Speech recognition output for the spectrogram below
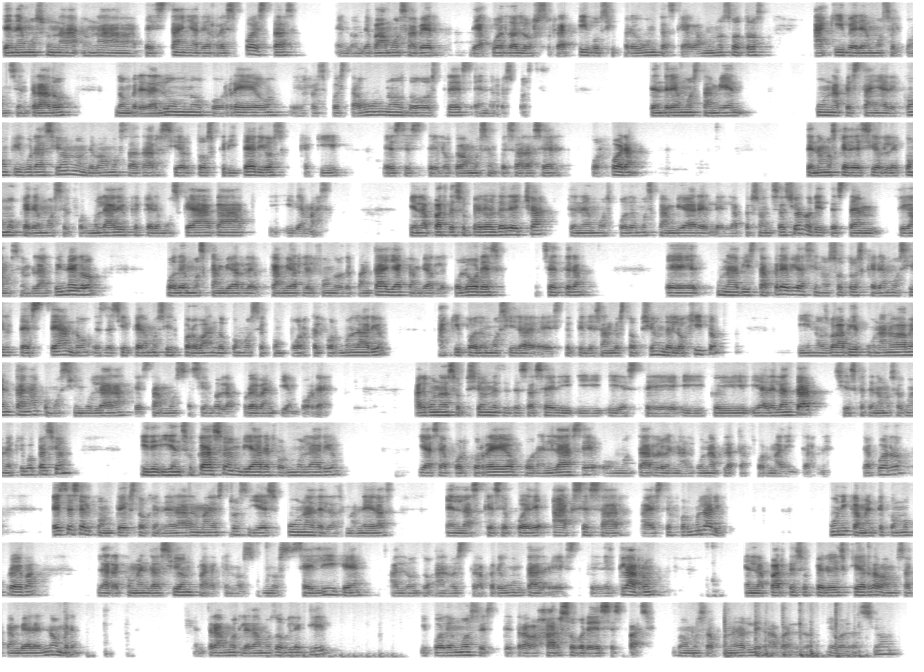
tenemos una, una pestaña de respuestas en donde vamos a ver, de acuerdo a los reactivos y preguntas que hagamos nosotros, aquí veremos el concentrado nombre de alumno, correo, eh, respuesta 1, 2, 3, N respuestas. Tendremos también una pestaña de configuración donde vamos a dar ciertos criterios, que aquí es este, lo que vamos a empezar a hacer por fuera. Tenemos que decirle cómo queremos el formulario, qué queremos que haga y, demás. Y en la parte superior derecha tenemos, podemos cambiar la personalización. Ahorita está, en, digamos, en blanco y negro podemos cambiarle, cambiarle el fondo de pantalla, cambiarle colores, etcétera. Eh, una vista previa, si nosotros queremos ir testeando, es decir, queremos ir probando cómo se comporta el formulario, aquí podemos ir este, utilizando esta opción del ojito y nos va a abrir una nueva ventana como simulara que estamos haciendo la prueba en tiempo real. Algunas opciones de deshacer y, este, y, adelantar, si es que tenemos alguna equivocación. Y, y en su caso, enviar el formulario ya sea por correo, por enlace o montarlo en alguna plataforma de Internet. ¿De acuerdo? Este es el contexto general, maestros, y es una de las maneras en las que se puede accesar a este formulario. Únicamente como prueba, la recomendación para que nos, se ligue a, a nuestra pregunta de este, del Classroom, en la parte superior izquierda vamos a cambiar el nombre. Entramos, le damos doble clic y podemos este, trabajar sobre ese espacio. Vamos a ponerle evaluación.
